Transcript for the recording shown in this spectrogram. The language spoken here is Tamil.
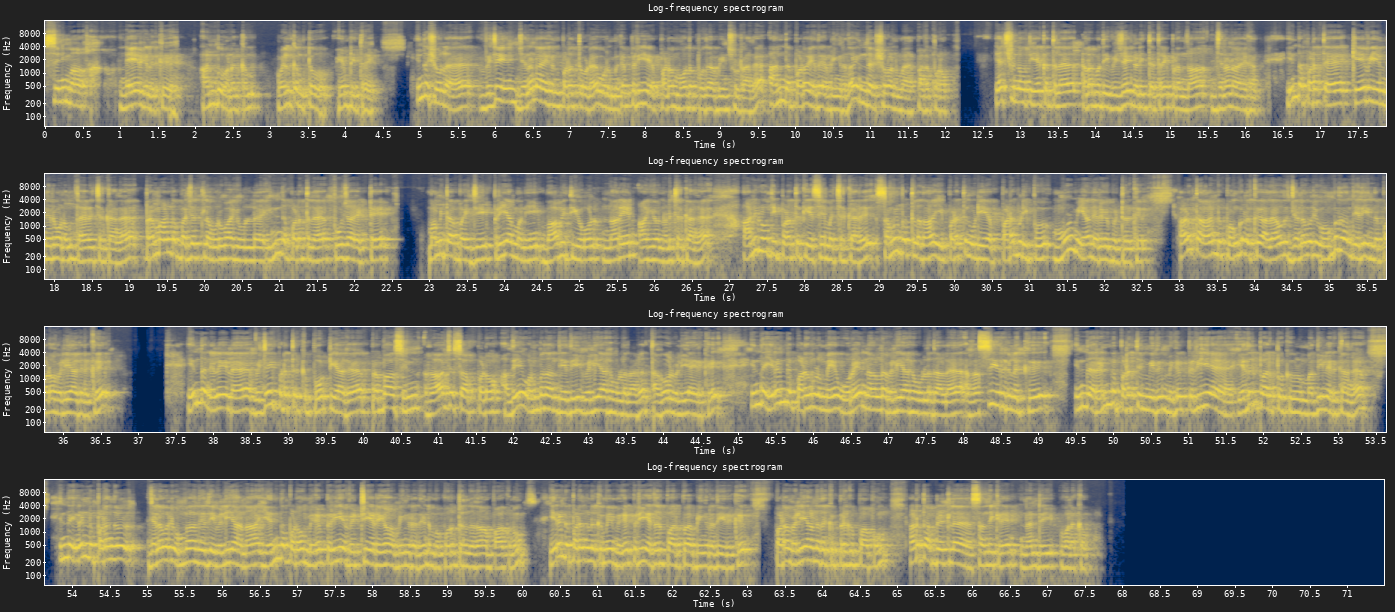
சினிமா நேயர்களுக்கு அன்பு வணக்கம். வெல்கம் டு எம்டி திரை இந்த ஷோவில் விஜயின் ஜனநாயகன் படத்தோட ஒரு மிகப்பெரிய படம் மோத போகுது அப்படின்னு சொல்கிறாங்க அந்த படம் எது அப்படிங்கிறத இந்த ஷோவில் நம்ம பார்க்க போகிறோம் எச் வினோத் இயக்கத்தில் தளபதி விஜய் நடித்த திரைப்படம் தான் ஜனநாயகன் இந்த படத்தை கேவிஎன் நிறுவனம் தயாரிச்சிருக்காங்க. பிரம்மாண்ட பட்ஜெட்டில் உருவாகி உள்ள இந்த படத்தில் பூஜா ஹெக்டே மமிதா பைஜி பிரியாமணி பாபி தியோல் நரேன் ஆகியோர் நடிச்சிருக்காங்க. அனிருத் இப்படத்துக்கு இசையமைச்சிருக்காரு. சமீபத்தில் தான் இப்படத்தினுடைய படப்பிடிப்பு முழுமையாக நிறைவு பெற்றிருக்கு. அடுத்த ஆண்டு பொங்கலுக்கு அதாவது ஜனவரி ஒன்பதாம் தேதி இந்த படம் வெளியாக இருக்கு இந்த நிலையில விஜய் படத்திற்கு போட்டியாக பிரபாஸின் ராஜசா படம் அதே ஒன்பதாம் தேதி வெளியாக உள்ளதாக தகவல் வெளியாயிருக்கு. இந்த இரண்டு படங்களுமே ஒரே நாளில் வெளியாக உள்ளதால ரசிகர்களுக்கு இந்த ரெண்டு படத்தின் மீது மிகப்பெரிய எதிர்பார்ப்புக்கு மத்தியில் இருக்காங்க. இந்த இரண்டு படங்கள் ஜனவரி ஒன்பதாம் தேதி வெளியானா எந்த படம் மிகப்பெரிய வெற்றி அடையும் அப்படிங்கிறது நம்ம பொறுத்திருந்து தான் பார்க்கணும். இரண்டு படங்களுக்குமே மிகப்பெரிய எதிர்பார்ப்பு அப்படிங்கிறது இருக்கு. படம் வெளியானதுக்கு பிறகு பார்ப்போம். அடுத்த அப்டேட்ல சந்திக்கிறேன். நன்றி வணக்கம்.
